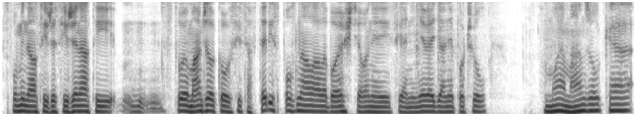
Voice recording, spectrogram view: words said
Spomínal si, že si ženatý, s tvojou manželkou si sa vtedy spoznal, alebo ešte o nej si ani nevedel, nepočul? Moja manželka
